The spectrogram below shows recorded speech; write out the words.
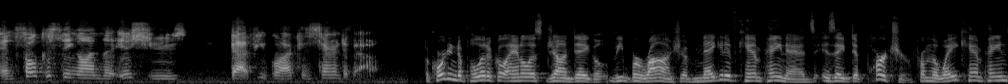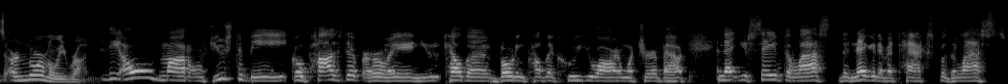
and focusing on the issues that people are concerned about. According to political analyst John Daigle, the barrage of negative campaign ads is a departure from the way campaigns are normally run. The old model used to be go positive early and you tell the voting public who you are and what you're about, and that you save the last the negative attacks for the last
